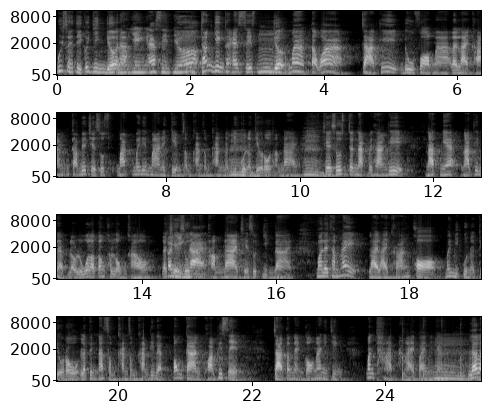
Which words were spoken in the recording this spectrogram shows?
วิสถิติก็ยิงเยอะนะ ยิงแอสซิสต์เยอะ ทั้งยิงทั้งแอสซิสต์อืมเยอะมาก แต่ว่า จากที่ดูฟอร์มมาหลาย ๆ ครั้งการเบรียลเชซุสมักไม่ได้มาในเกมสำคัญสคัญๆแบบที่กุนอาเกโรทำได้อืมเชซุสจะหนักไปทางที่นัดเนี้ยนัดที่แบบเรารู้ว่าเราต้องถล่มเขาและก็เชยิงซุสได้ทำได้เชซุสยิงได้มันเลยทำให้หลาย ๆ ครั้งพอไม่มีกุนอาเกโรและเป็นนัดสำคัญสำคัญที่แบบต้องการความพิเศษ จากตำแหน่งกองหน้าจริง ๆ มันขาดหายไปเหมือนกันอืมแล้วห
